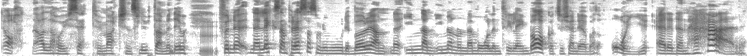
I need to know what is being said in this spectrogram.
ja, alla har ju sett hur matchen slutar, men det för när, när Leksand pressade som de gjorde i början, när, innan, innan de där målen trillade in bakåt så kände jag bara oj, är det den här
